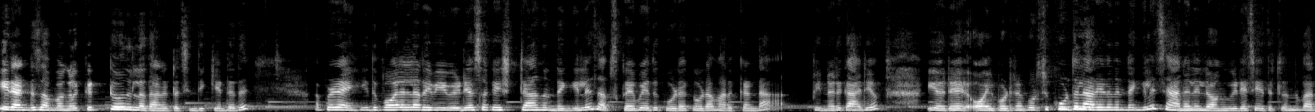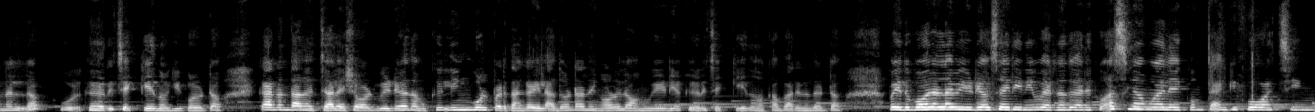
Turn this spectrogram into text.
ഈ രണ്ട് സംഭവങ്ങൾ കിട്ടുമോ എന്നുള്ളതാണ് കേട്ടോ ചിന്തിക്കേണ്ടത്. അപ്പോഴേ ഇതുപോലെയുള്ള റിവ്യൂ വീഡിയോസൊക്കെ ഇഷ്ടമാണെന്നുണ്ടെങ്കിൽ സബ്സ്ക്രൈബ് ചെയ്ത് കൂടെ കൂടെ മറക്കണ്ട. പിന്നെ ഒരു കാര്യം ഈ ഒരു ഓയിൽ ബോട്ടിനെ കുറിച്ച് കൂടുതൽ അറിയണമെന്നുണ്ടെങ്കിൽ ചാനലിൽ ലോങ് വീഡിയോ ചെയ്തിട്ടുണ്ടെന്ന് പറഞ്ഞല്ലോ കയറി ചെക്ക് ചെയ്ത് നോക്കിക്കോളൂ കേട്ടോ കാരണം എന്താണെന്ന് വെച്ചാൽ ഷോർട്ട് വീഡിയോ നമുക്ക് ലിങ്ക് ഉൾപ്പെടുത്താൻ കഴിയില്ല. അതുകൊണ്ടാണ് നിങ്ങളോട് ലോങ് വീഡിയോ കയറി ചെക്ക് ചെയ്ത് നോക്കാൻ പറയുന്നത് കേട്ടോ അപ്പോൾ ഇതുപോലുള്ള വീഡിയോസ് ആയിട്ട് ഇനിയും വരുന്നത് വരയ്ക്കും അസ്സാം വലൈക്കും താങ്ക് ഫോർ വാച്ചിങ്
